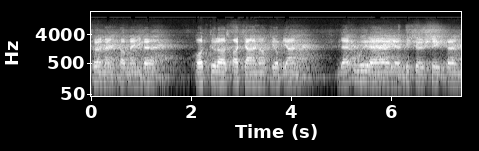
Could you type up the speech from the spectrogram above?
fölment a mennybe, ott ül az atyának jobbján, de újra eljön dicsőségben,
